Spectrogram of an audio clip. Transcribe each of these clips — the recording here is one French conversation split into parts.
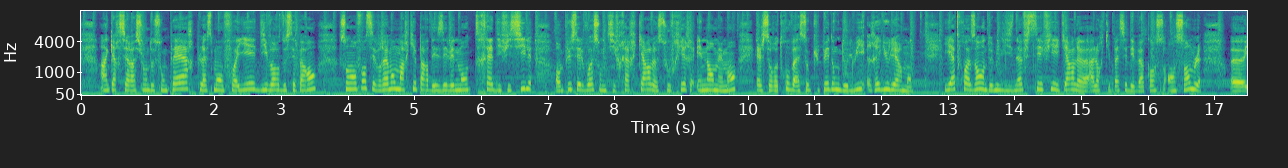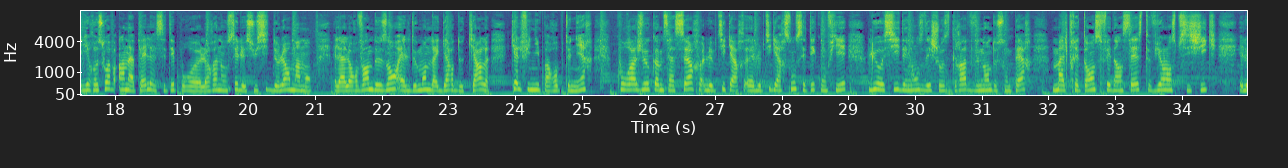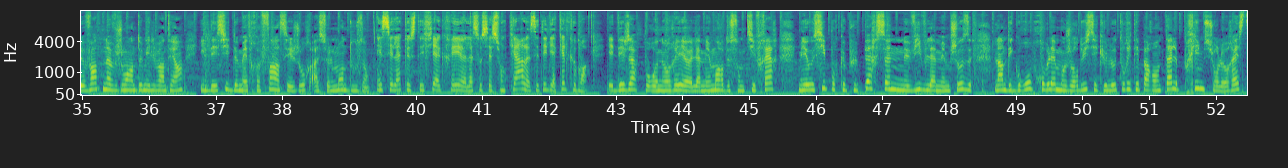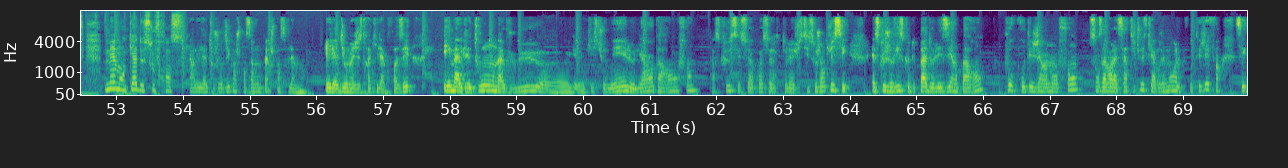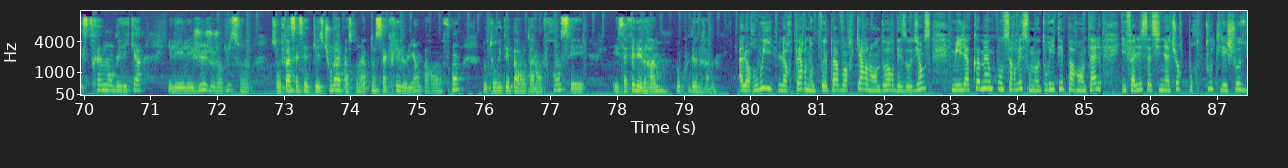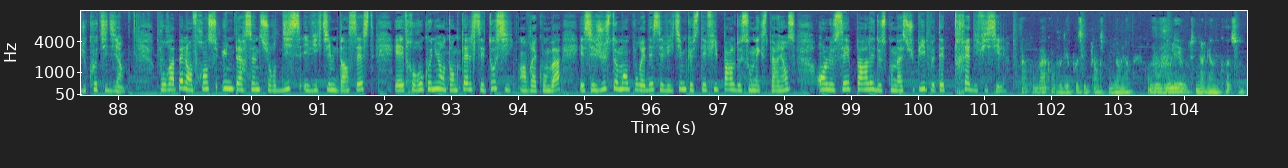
Incarcération de son père, placement au foyer, divorce de ses parents. Son enfance est vraiment marquée par des événements très difficiles. En plus, elle voit son petit frère Karl souffrir énormément. Elle se retrouve à s'occuper donc de lui régulièrement. Il y a trois ans, en 2019, Stéphie et Karl, alors qu'ils passaient des vacances ensemble, euh, ils reçoivent un appel. C'était pour euh, leur annoncer le suicide de leur maman. Elle a alors 22 ans. Elle demande la garde de Karl, qu'elle finit par obtenir. Courageux comme sa sœur, le petit, euh, le petit garçon s'était confié. Lui aussi dénonce des choses graves venant de son père, maltraitance, fait d'inceste, violence psychique. Et le 29 juin 2021, il décide de mettre fin à ses jours à seulement 12 ans. Et c'est là que Stéphie a créé euh, l'association Carl, c'était il y a quelques mois. Et déjà pour honorer euh, la mémoire de son petit frère, mais aussi pour que plus personne ne vive la même chose. L'un des gros problèmes aujourd'hui, c'est que l'autorité parentale prime sur le reste, même en cas de souffrance. Carl, il a toujours dit quand je pense à mon père, je pense à la mort. Et il a dit au magistrat qu'il a croisé. Et malgré tout, on a voulu euh, questionner le lien parent-enfant. Parce que c'est ce à quoi se heurte la justice aujourd'hui. C'est est-ce que je risque de pas de léser un parent pour protéger un enfant sans avoir la certitude qu'il y a vraiment à le protéger? Enfin, c'est extrêmement délicat. Et les, juges aujourd'hui sont, sont face à cette question-là parce qu'on a consacré le lien parent-enfant, l'autorité parentale en France, et, et ça fait des drames, beaucoup de drames. Alors oui, leur père ne pouvait pas voir Karl en dehors des audiences, mais il a quand même conservé son autorité parentale. Il fallait sa signature pour toutes les choses du quotidien. Pour rappel, en France, une personne sur dix est victime d'inceste et être reconnue en tant que telle, c'est aussi un vrai combat. Et c'est justement pour aider ces victimes que Stéphie parle de son expérience. On le sait, parler de ce qu'on a subi peut être très difficile. C'est un combat quand vous déposez plainte, mine de rien. Quand vous voulez obtenir gain de cause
